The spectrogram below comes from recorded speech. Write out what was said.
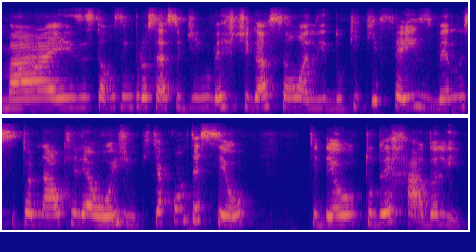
mas estamos em processo de investigação ali do que, que fez Vênus se tornar o que ele é hoje, o que, que aconteceu que deu tudo errado ali.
